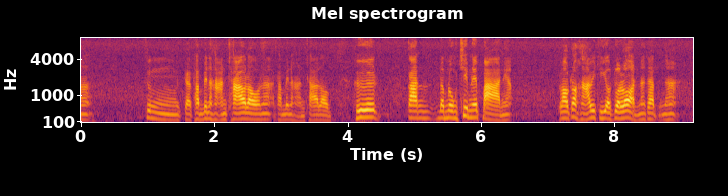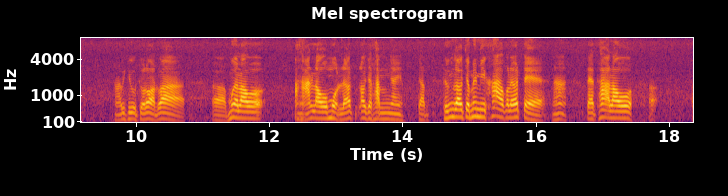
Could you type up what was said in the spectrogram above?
นะ ซึ่งจะทำเป็นอาหารเช้าเรานะทำเป็นอาหารเช้าเรา คือการดำรงชีพในป่าเนี่ย เราต้องหาวิธีเอาตัวรอดนะครับนะหาวิธีเอาตัวรอดว่าเเมื่อเราอาหารเราหมดแล้วเราจะทำไงครับถึงเราจะไม่มีข้าวก็แล้วแต่นะแต่ถ้าเราเ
